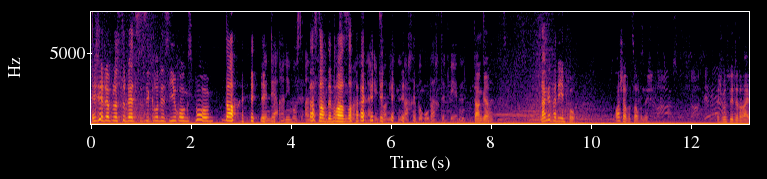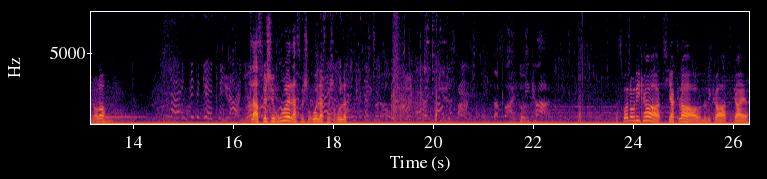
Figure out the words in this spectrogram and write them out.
Ich hätte bloß zum letzten Synchronisierungspunkt. Nein! Wenn der Animus Das darf nicht wahr sein. einer informierten Wache beobachtet werden, Danke. Danke für die Info. Oh, ich es aber nicht. Ich muss wieder rein, oder? Lass mich in Ruhe, lass mich in Ruhe, lass mich in Ruhe. Lass... Das war ein Unikat. Ja klar, ein Unikat. Geil.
